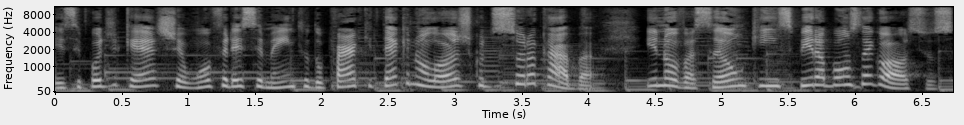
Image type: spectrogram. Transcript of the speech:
Esse podcast é um oferecimento do Parque Tecnológico de Sorocaba. Inovação que inspira bons negócios.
